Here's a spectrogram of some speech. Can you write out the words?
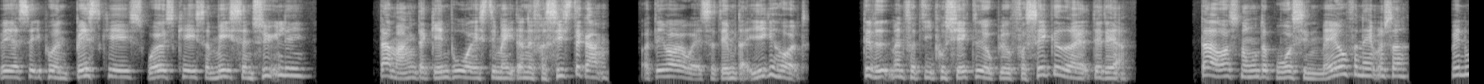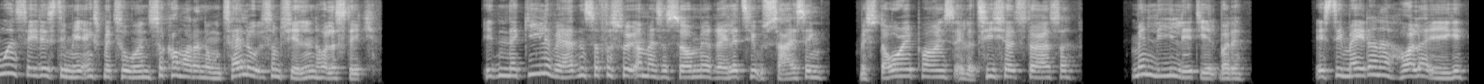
ved at se på en best case, worst case og mest sandsynlige. Der er mange, der genbruger estimaterne fra sidste gang, og det var jo altså dem, der ikke holdt. Det ved man, fordi projektet jo blev forsinket og alt det der. Der er også nogen, der bruger sine mavefornemmelser, men uanset estimeringsmetoden, så kommer der nogle tal ud, som sjældent holder stik. I den agile verden, så forsøger man sig så med relativ sizing, med story points eller t-shirt størrelser, men lige lidt hjælper det. Estimaterne holder ikke,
